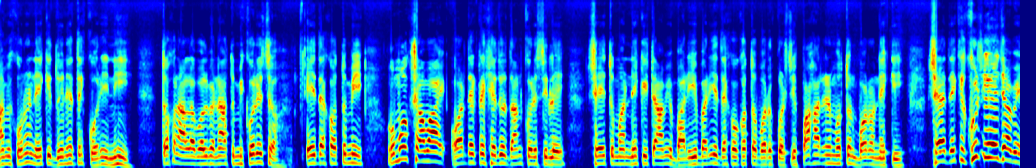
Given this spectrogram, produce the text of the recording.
আমি কোনো নেকি দুনিয়াতে করিনি। তখন আল্লাহ বলবে, না, তুমি করেছ। এই দেখো, তুমি অমুক সময় অর্ধেকটা খেজুর দান করেছিলে। সেই তোমার নেকিটা আমি বাড়িয়ে বাড়িয়ে দেখো কত বড় করছি। পাহাড়ের মতন বড় নেকি। সে দেখে খুশি হয়ে যাবে।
